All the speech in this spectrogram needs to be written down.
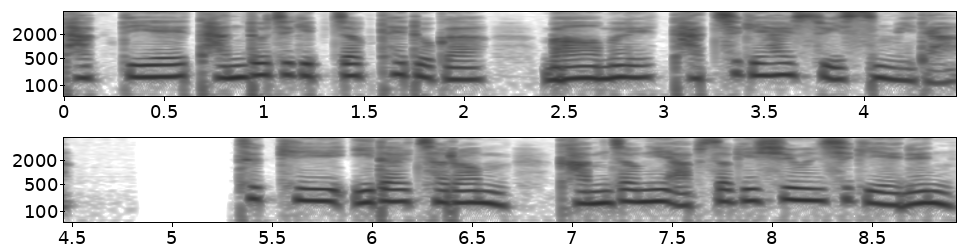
닭띠의 단도직입적 태도가 마음을 다치게 할 수 있습니다. 특히 이달처럼 감정이 앞서기 쉬운 시기에는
